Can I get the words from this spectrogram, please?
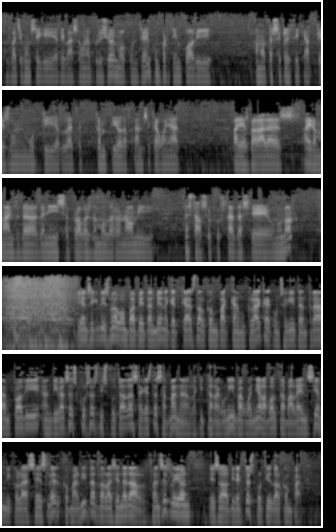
doncs vaig aconseguir arribar a segona posició i molt content, compartint podi amb el tercer classificat que és un multiatleta campió de França que ha guanyat diverses vegades Ironmans de, de Nice a proves de molt de renom i estar al seu costat de ser un honor i en ciclisme, bon paper també en aquest cas del Compact Camp Clar, que ha aconseguit entrar en podi en diverses curses disputades aquesta setmana. L'equip tarragoní va guanyar la Volta a València amb Nicolás Sessler com a líder de la General. Francesc León és el director esportiu del Compact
